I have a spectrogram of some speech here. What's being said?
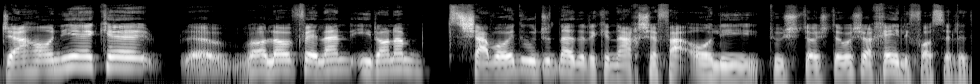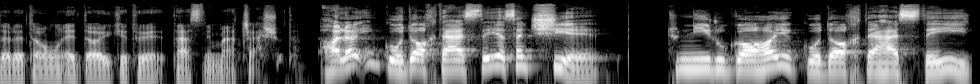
جهانیه که حالا فعلا ایران هم شواهدی وجود نداره که نقش فعالی توش داشته باشه و خیلی فاصله داره تا اون ادعایی که توی تصمیم مطرح شده. حالا این گداخته هسته ای اصلا چیه؟ تو نیروگاه های گداخته ای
